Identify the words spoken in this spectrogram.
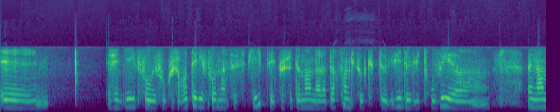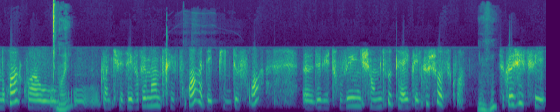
Et j'ai dit il faut, il faut que je retéléphone à ce SPIP et que je demande à la personne qui s'occupe de lui de lui trouver un, un endroit quoi où, quand il faisait vraiment très froid, des pics de froid, euh, de lui trouver une chambre d'hôtel, quelque chose quoi. Mhm. Ce que j'ai fait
